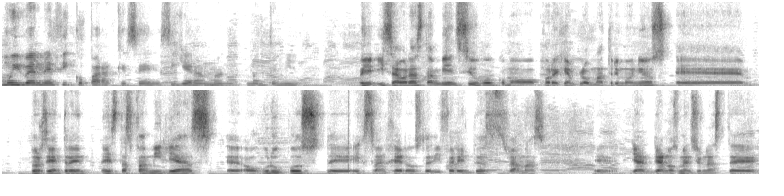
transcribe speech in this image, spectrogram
muy benéfico para que se siguieran manteniendo. Oye, y sabrás también si hubo como, por ejemplo, matrimonios, eh, por si entre estas familias eh, o grupos de extranjeros de diferentes ramas eh, ya, ya, nos mencionaste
